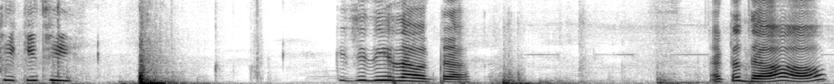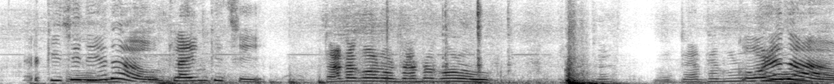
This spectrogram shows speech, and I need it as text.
চিকিচি কিছু দিয়ে দাও একটা। একটা দাও। কিচি দিয়ে দাও ফ্লাইং কিচি। টাটা করো টাটা করো। করে। দাও।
